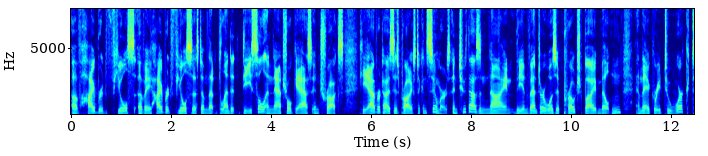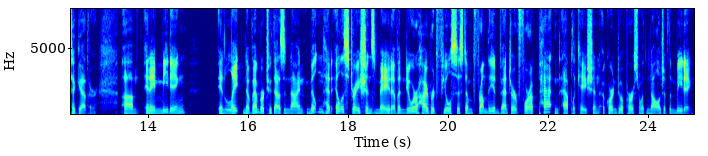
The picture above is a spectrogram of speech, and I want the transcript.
of hybrid fuels of a hybrid fuel system that blended diesel and natural gas in trucks, he advertised his products to consumers. In 2009, the inventor was approached by Milton, and they agreed to work together. Um, in a meeting, in late November 2009, Milton had illustrations made of a newer hybrid fuel system from the inventor for a patent application, according to a person with knowledge of the meeting.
